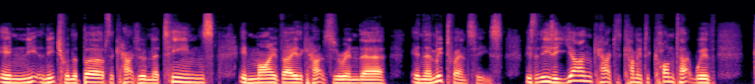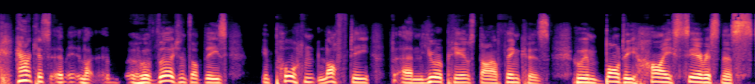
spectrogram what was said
In Nietzsche and the Burbs, the characters are in their teens. In My Weil, the characters are in their in their mid twenties. These are these are young characters coming into contact with characters uh, like uh, who are versions of these important, lofty um, European style thinkers who embody high seriousness,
